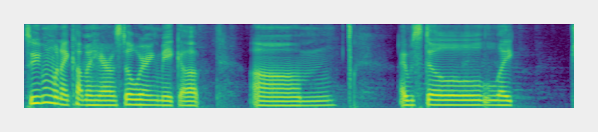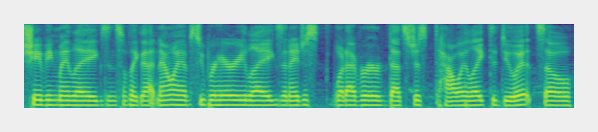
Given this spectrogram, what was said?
So even when I cut my hair, I was still wearing makeup. Um, I was still like shaving my legs and stuff like that. Now I have super hairy legs, and I just whatever. That's just how I like to do it. So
